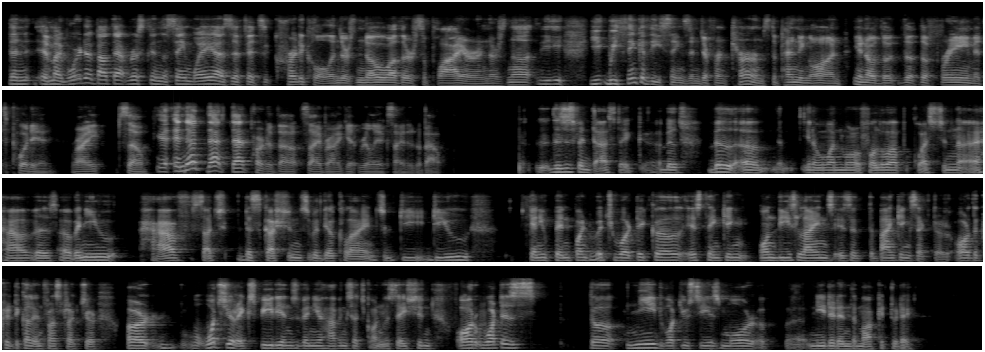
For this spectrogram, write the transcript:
then am I worried about that risk in the same way as if it's critical and there's no other supplier and there's not we think of these things in different terms depending on you know the the the frame it's put in right? So and that that that part about cyber I get really excited about. This is fantastic. Uh, bill bill um, you know one more follow-up question i have is uh, when you have such discussions with your clients? Do, do you can you pinpoint which vertical is thinking on these lines? Is it the banking sector or the critical infrastructure? Or what's your experience when you're having such conversation? Or what is the need what you see is more uh, needed in the market today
